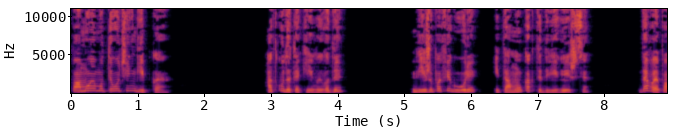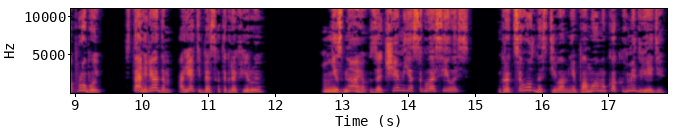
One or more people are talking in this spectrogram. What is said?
По-моему, ты очень гибкая». «Откуда такие выводы?» «Вижу по фигуре и тому, как ты двигаешься. Давай, попробуй. Стань рядом, а я тебя сфотографирую. Не знаю, зачем я согласилась. Грациозности во мне, по-моему, как в медведе.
